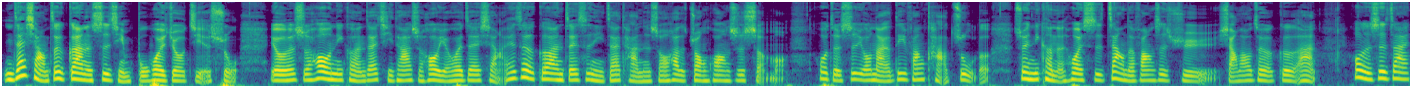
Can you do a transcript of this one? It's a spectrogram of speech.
你在想这个个案的事情不会就结束，有的时候你可能在其他时候也会在想，诶，这个个案这次你在谈的时候，它的状况是什么，或者是有哪个地方卡住了，所以你可能会是这样的方式去想到这个个案，或者是在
